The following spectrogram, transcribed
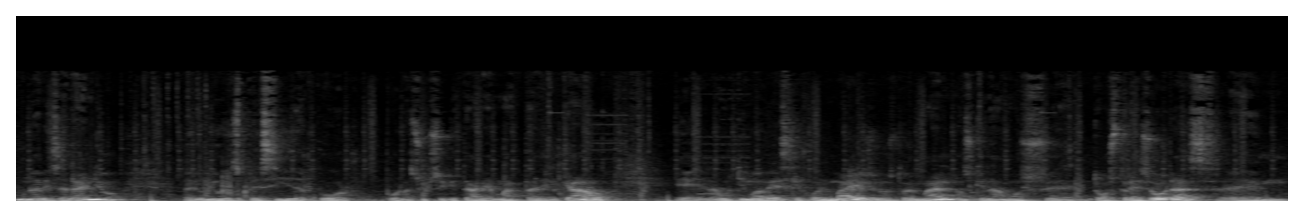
una vez al año, la reunión es presidida por, por la subsecretaria Marta Delgado. Eh, la última vez que fue en mayo, si no estoy mal, nos quedamos eh, dos, tres horas eh,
